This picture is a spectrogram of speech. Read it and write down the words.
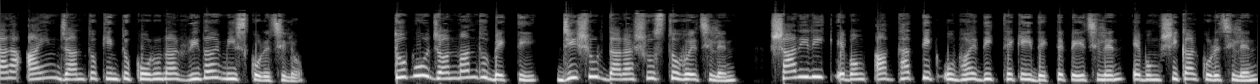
তারা আইন জানত কিন্তু করুণার হৃদয় মিস করেছিল। তবুও জন্মান্ধ ব্যক্তি যিশুর দ্বারা সুস্থ হয়েছিলেন, শারীরিক এবং আধ্যাত্মিক উভয় দিক থেকেই দেখতে পেয়েছিলেন এবং স্বীকার করেছিলেন,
